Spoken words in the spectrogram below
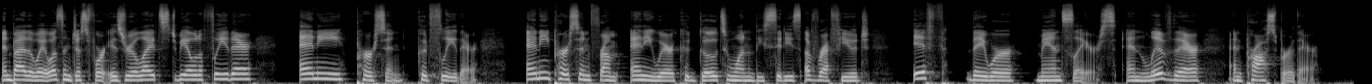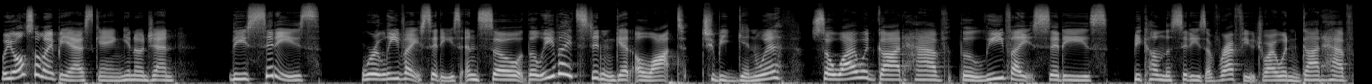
And by the way, it wasn't just for Israelites to be able to flee there, any person could flee there any person from anywhere could go to one of these cities of refuge if they were manslayers and live there and prosper there. We also might be asking, you know, Jenn, these cities were Levite cities, and so the Levites didn't get a lot to begin with. So why would God have the Levite cities become the cities of refuge? Why wouldn't God have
